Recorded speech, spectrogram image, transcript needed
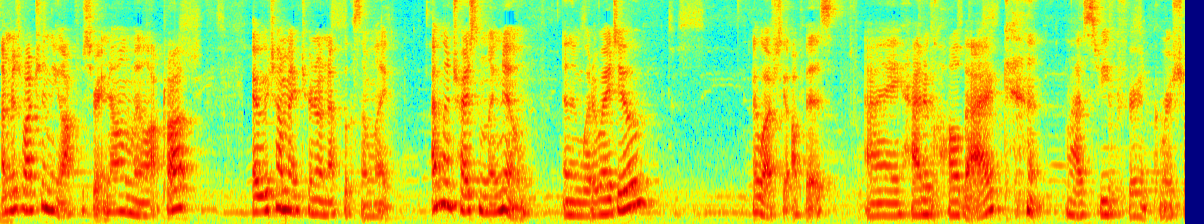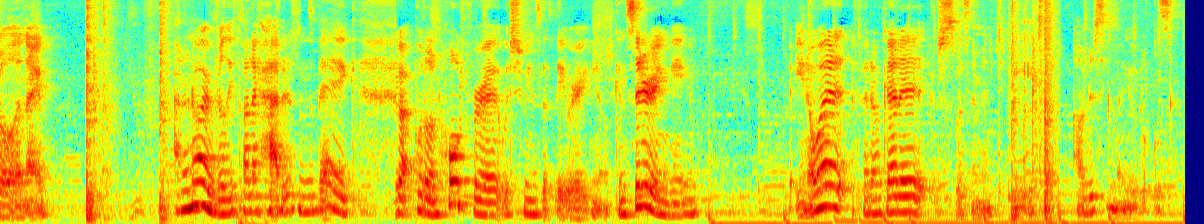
I'm just watching The Office right now on my laptop. Every time I turn on Netflix, I'm like, I'm gonna try something new. And then what do I do? I watch The Office. I had a call back last week for a commercial and I I don't know, I really thought I had it in the bag. I got put on hold for it, which means that they were, you know, considering me. But you know what? If I don't get it, it just wasn't meant to be. I'll just eat my noodles.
